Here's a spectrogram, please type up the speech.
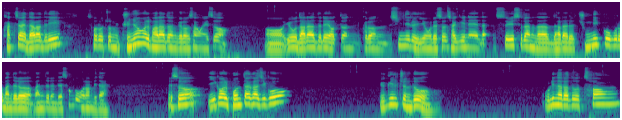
각자의 나라들이 서로 좀 균형을 바라던 그런 상황에서 어, 요 나라들의 어떤 그런 심리를 이용해서 자기네 스위스라는 나라, 를 중립국으로 만들어 만드는데 성공을 합니다. 그래서 이걸 본따 가지고 6일준도 우리나라도 청,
